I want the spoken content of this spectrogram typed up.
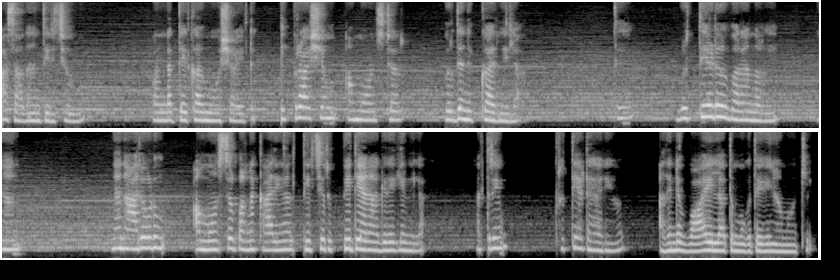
ആ സാധനം തിരിച്ചു വന്നു. പണ്ടത്തേക്കാൾ മോശമായിട്ട്. ഇപ്രാവശ്യം ആ മോൺസ്റ്റർ വെറുതെ നിൽക്കുമായിരുന്നില്ല ഇത് വൃത്തിയേടുകൾ പറയാൻ തുടങ്ങി. ഞാൻ ഞാൻ ആരോടും ആ മോൺസ്റ്റർ പറഞ്ഞ കാര്യങ്ങൾ തിരിച്ച് റിപ്പീറ്റ് ചെയ്യാൻ ആഗ്രഹിക്കുന്നില്ല. അത്രയും വൃത്തിയായിട്ട കാര്യങ്ങൾ. അതിന്റെ വായില്ലാത്ത മുഖത്തേക്ക് ഞാൻ നോക്കി.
